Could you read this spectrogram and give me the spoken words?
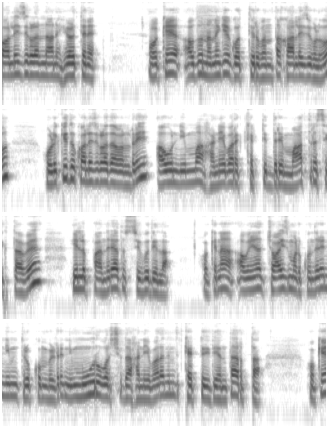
ಕಾಲೇಜುಗಳನ್ನು ನಾನು ಹೇಳ್ತೇನೆ. ಓಕೆ ಅದು ನನಗೆ ಗೊತ್ತಿರುವಂಥ ಕಾಲೇಜುಗಳು. ಉಳುಕಿದ ಕಾಲೇಜುಗಳದಾವಲ್ರಿ, ಅವು ನಿಮ್ಮ ಹಣೆ ಬರ ಕೆಟ್ಟಿದ್ದರೆ ಮಾತ್ರ ಸಿಗ್ತವೆ, ಇಲ್ಲಪ್ಪ ಅಂದರೆ ಅದು ಸಿಗೋದಿಲ್ಲ. ಓಕೆನಾ? ಅವನ್ನ ಚಾಯ್ಸ್ ಮಾಡ್ಕೊಂಡ್ರೆ ನಿಮ್ಮ ತಿಳ್ಕೊಂಬಿಡ್ರಿ ನಿಮ್ಮ ಮೂರು ವರ್ಷದ ಹನಿ ಬರ ನಿಮ್ದು ಕೆಟ್ಟಿದೆ ಅಂತ ಅರ್ಥ. ಓಕೆ?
